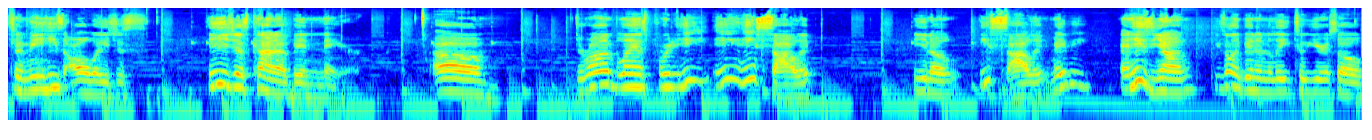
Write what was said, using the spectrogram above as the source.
to me, he's always just he's just kind of been there. Um, DaRon Bland's pretty. He, he he's solid. You know, he's solid. Maybe, and he's young. He's only been in the league two years, so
